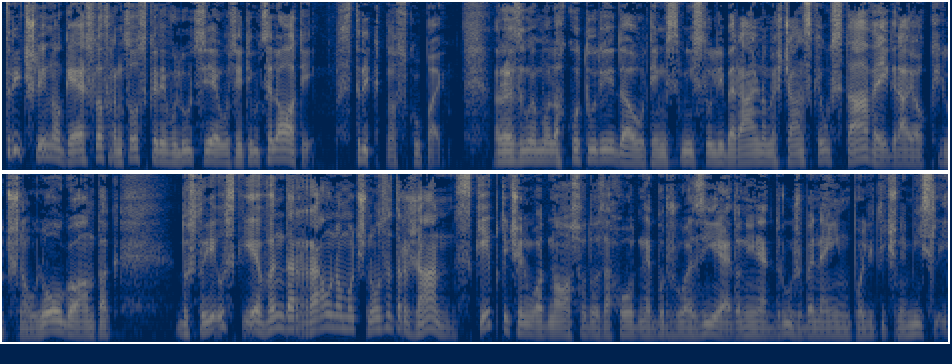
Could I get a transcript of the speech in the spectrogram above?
tri členo geslo francoske revolucije vzeti v celoti, striktno skupaj. Razumemo lahko tudi, da v tem smislu liberalno-meščanske ustave igrajo ključno vlogo, ampak Dostojevski je vendar ravno močno zadržan, skeptičen v odnosu do zahodne buržuazije, do njene družbene in politične misli.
